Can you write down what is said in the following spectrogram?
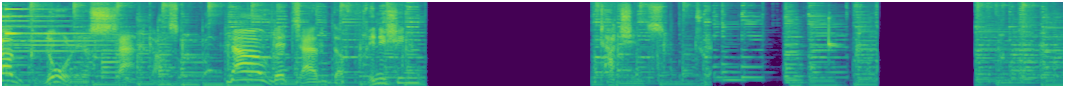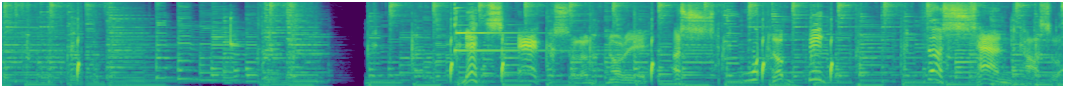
a glorious sandcastle. Now let's add the finishing touches. Let's excellent, Norrie. A the big the sandcastle.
